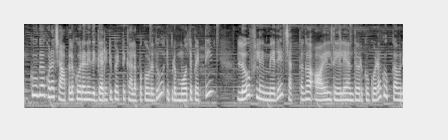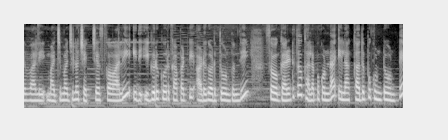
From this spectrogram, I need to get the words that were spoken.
ఎక్కువగా కూడా చేపల కూర అనేది గరిటి పెట్టి కలపకూడదు. ఇప్పుడు మూత పెట్టి లో ఫ్లేమ్ మీదే చక్కగా ఆయిల్ తేలేంత వరకు కూడా కుక్ అవనివ్వాలి. మధ్య మధ్యలో చెక్ చేసుకోవాలి. ఇది ఇగురు కూర కాబట్టి అడుగడుతూ ఉంటుంది. సో గరిటతో కలపకుండా ఇలా కదుపుకుంటూ ఉంటే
